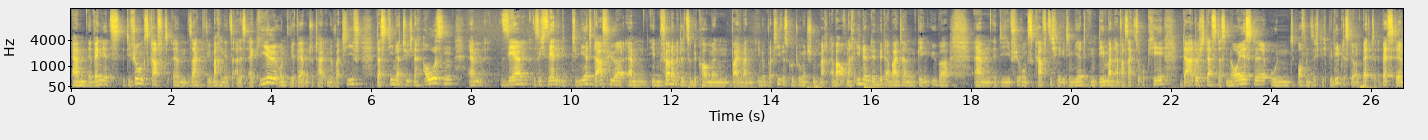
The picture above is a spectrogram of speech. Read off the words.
ähm, wenn jetzt die Führungskraft ähm, sagt, wir machen jetzt alles agil und wir werden total innovativ, dass die natürlich nach außen ähm, sehr, sich sehr legitimiert dafür, ähm, eben Fördermittel zu bekommen, weil man innovatives Kulturmanagement macht, aber auch nach innen den Mitarbeitern gegenüber ähm, die Führungskraft sich legitimiert, indem man einfach sagt, so okay, dadurch, dass das neueste und offensichtlich beliebteste und beste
